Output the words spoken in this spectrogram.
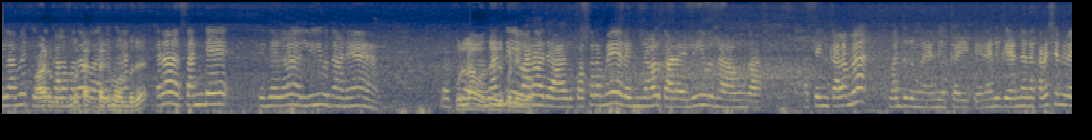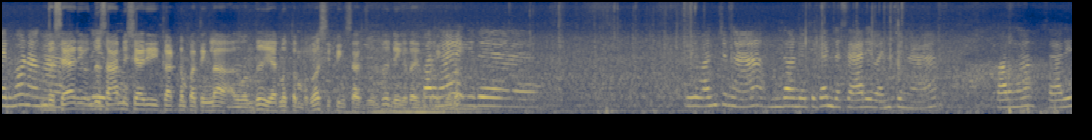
எல்லாமே திங்கக்கிழமை தான் ஏன்னா சண்டே இந்த இதெல்லாம் லீவு தானே. வந்து இது. வராது. அதுக்கொசரமே ரெண்டு நாள் கடை லீவுங்க அவங்க. திங்கக்கிழமை வந்துடுங்க எங்களுக்கு கைக்கு. எனக்கு என்னென்ன கலெக்ஷன் வேணுமோ இந்த நாங்கள் சேரீ வந்து சாமி சேரீ காட்டணும் பார்த்தீங்களா அது வந்து இரநூத்தம்பது ரூபா ஷிப்பிங் சார்ஜ் வந்து நீங்கள் தான் பாருங்க இது இது வந்துச்சுங்க. முந்தாண்டியத்துக்கு தான் இந்த saree வந்துச்சுங்க. பாருங்க saree.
